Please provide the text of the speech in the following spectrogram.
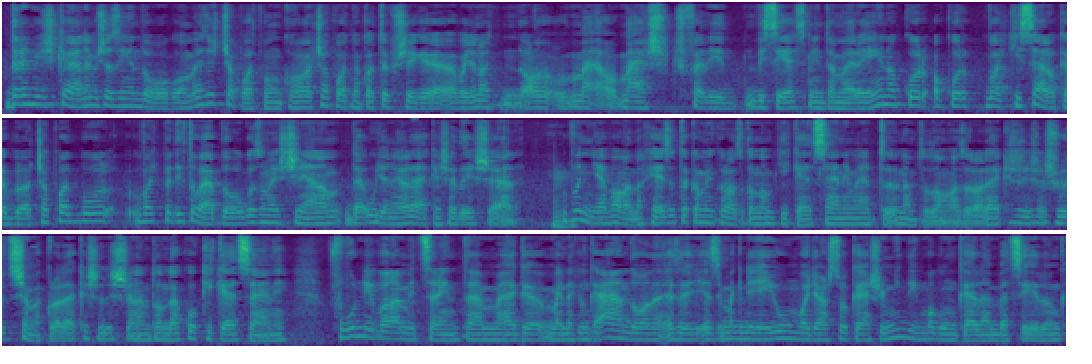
De nem is kell, nem is az én dolgom. Ez egy csapatmunka. Ha a csapatnak a többsége, vagy a, a, a más felé viszi ezt, mint amerre én, akkor, akkor vagy kiszállok ebből a csapatból, vagy pedig tovább dolgozom és csinálom, de ugyanolyan lelkesedéssel. Hm. Nyilván vannak helyzetek, amikor azt gondolom, ki kell szállni, mert nem tudom azzal a lelkesedéssel, sőt, sem akkor a lelkesedéssel nem tudom, de akkor ki kell szállni. Fúrni valamit szerintem, meg, meg nekünk állandóan, ez egy, ez meg egy jó magyar szokás, hogy mindig magunk ellen beszélünk.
